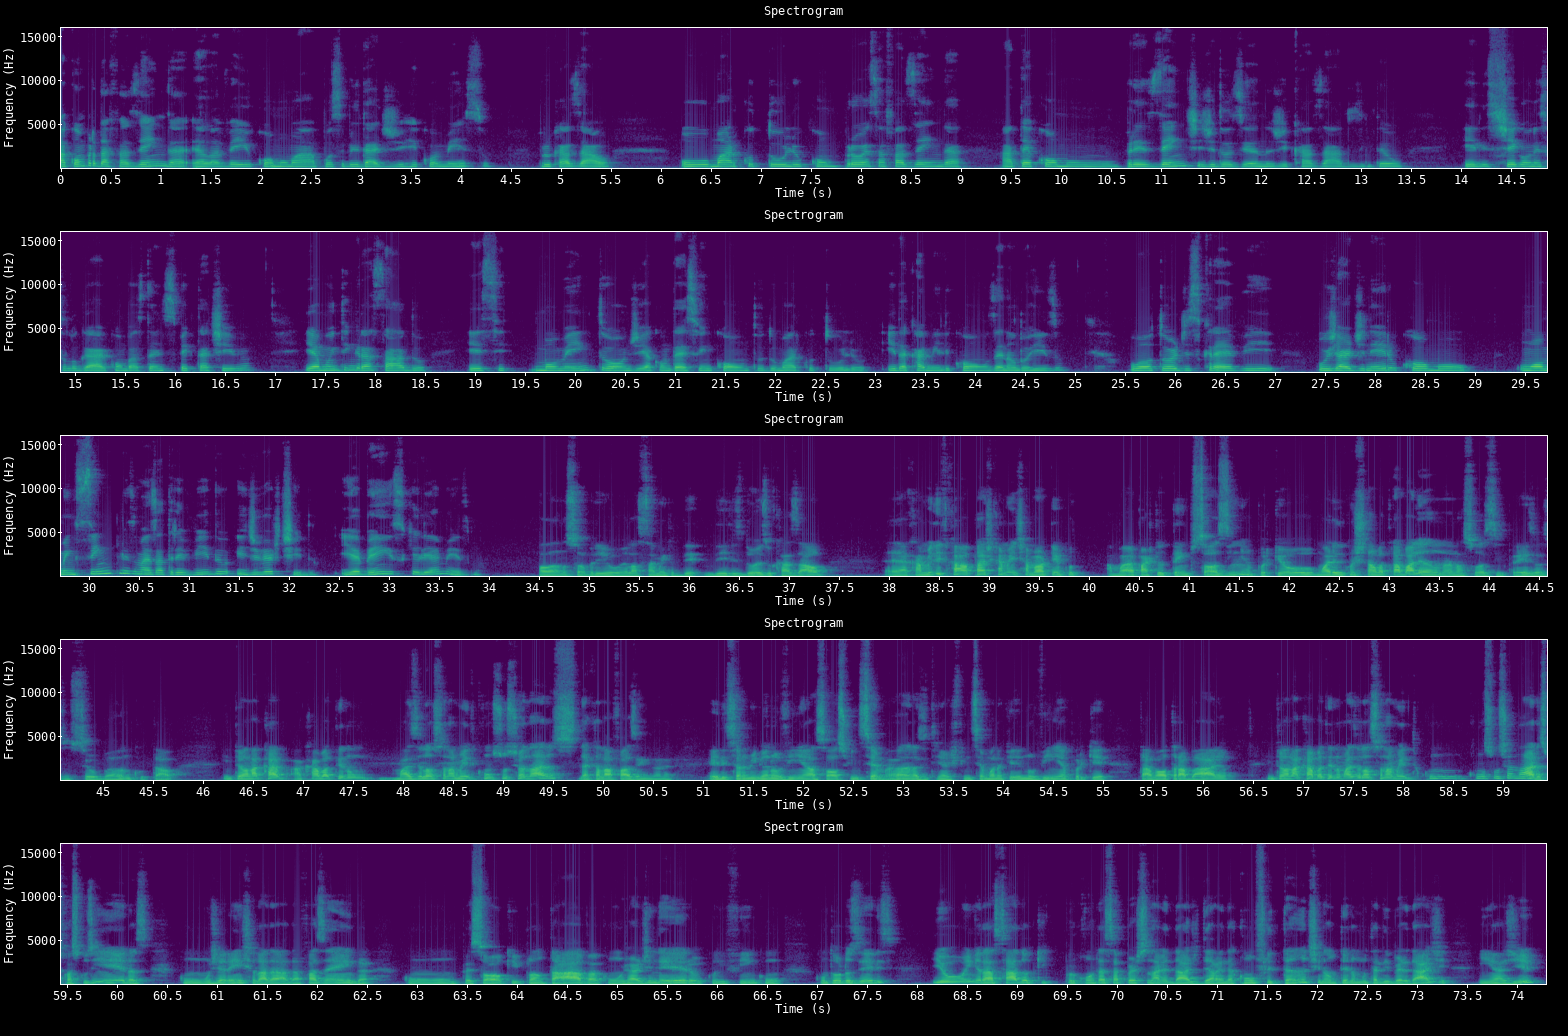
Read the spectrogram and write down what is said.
A compra da fazenda, ela veio como uma possibilidade de recomeço para o casal. O Marco Túlio comprou essa fazenda até como um presente de 12 anos de casados, então eles chegam nesse lugar com bastante expectativa e é muito engraçado esse momento onde acontece o encontro do Marco Túlio e da Camille com o Zenão do Riso. O autor descreve o jardineiro como um homem simples, mas atrevido e divertido. E é bem isso que ele é mesmo. Falando sobre o relacionamento de, deles dois, o casal, é, a Camille ficava praticamente a maior tempo a maior parte do tempo sozinha, porque o marido continuava trabalhando né, nas suas empresas, no seu banco e tal. Então ela acaba tendo mais relacionamento com os funcionários daquela fazenda, né? Ele, se eu não me engano, vinha só aos fins de semana, e tinha fim de semana que ele não vinha porque estava ao trabalho. Então ela acaba tendo mais relacionamento com, com os funcionários, com as cozinheiras, com o gerente lá da, da fazenda, com o pessoal que plantava, com o jardineiro, com, enfim, com, com todos eles. E o engraçado é que, por conta dessa personalidade dela ainda conflitante, não tendo muita liberdade em agir,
